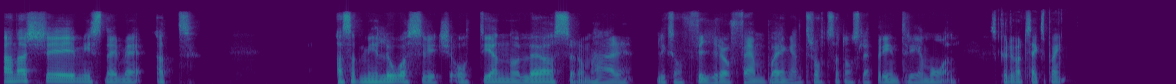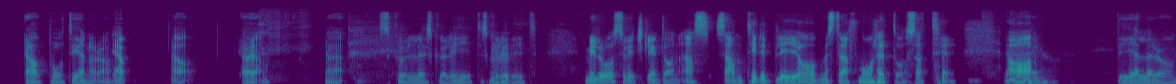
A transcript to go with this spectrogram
annars är jag missnöjd med att, alltså att Milosevic och Otieno löser de här liksom fyra och fem poängen trots att de släpper in tre mål. Skulle varit sex poäng. Ja, på Otieno då. Ja. Ja, ja, ja. ja. Skulle, skulle hit, skulle Mm. dit. Milosevic ska inte ha en ass. Samtidigt blir jag av med straffmålet då, så att eh, Ja. det gäller att...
